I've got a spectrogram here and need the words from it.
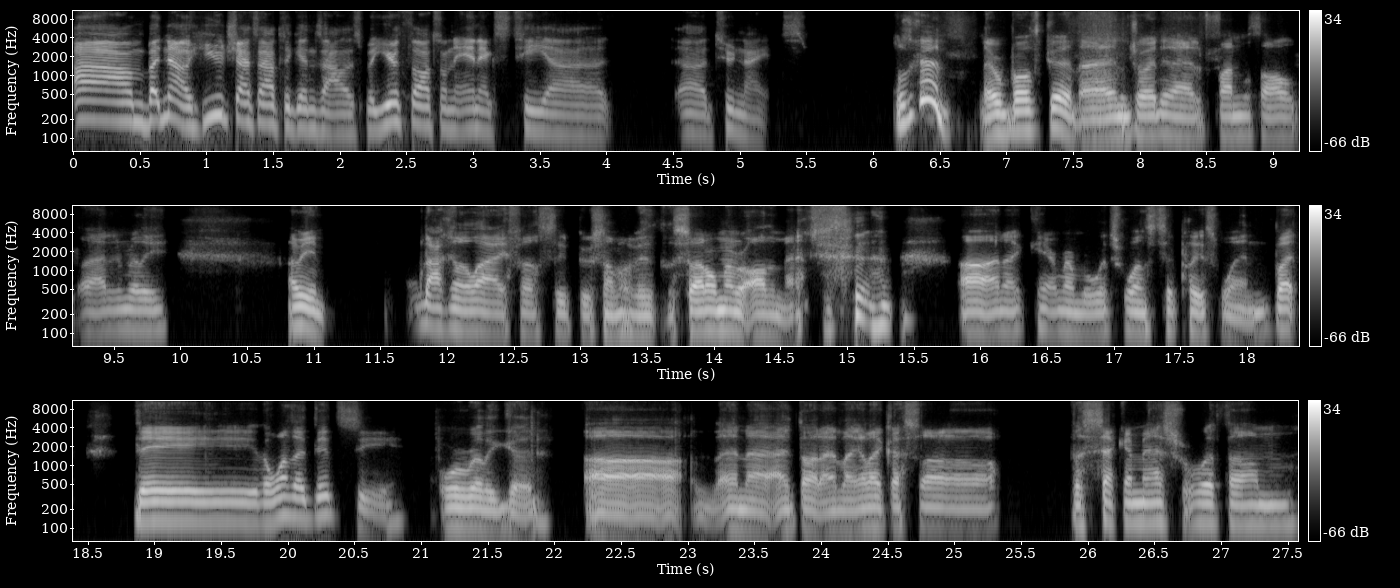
Um, but no, huge shouts out to Gonzalez. But your thoughts on the NXT uh uh two nights? It was good. They were both good. I enjoyed it. I had fun with all. I didn't really. I mean, not gonna lie, I fell asleep through some of it, so I don't remember all the matches, uh, and I can't remember which ones took place when. But they, the ones I did see, were really good. Uh, and I, I thought I like, like I saw the second match with um,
